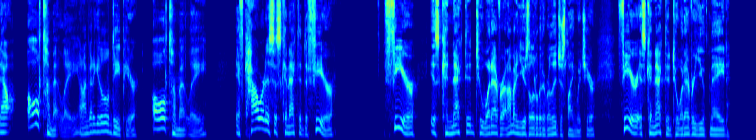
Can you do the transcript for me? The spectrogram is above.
Now, ultimately, and I'm going to get a little deep here. Ultimately, if cowardice is connected to fear, fear is connected to whatever, and I'm going to use a little bit of religious language here. Fear is connected to whatever you've made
